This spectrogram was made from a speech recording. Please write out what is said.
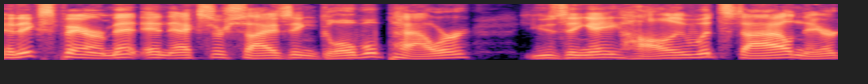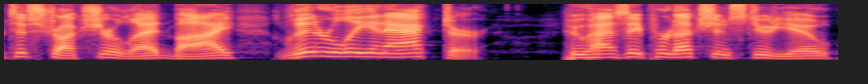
an experiment in exercising global power using a Hollywood style narrative structure led by literally an actor who has a production studio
